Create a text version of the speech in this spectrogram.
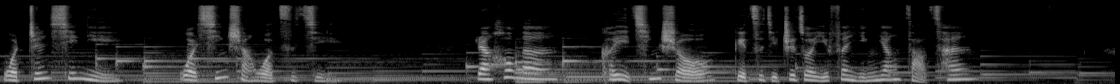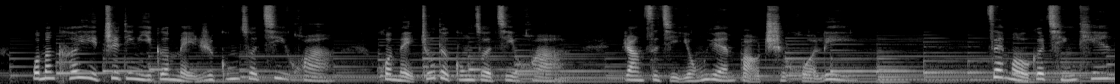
我珍惜你，我欣赏我自己。”然后呢？可以亲手给自己制作一份营养早餐。我们可以制定一个每日工作计划或每周的工作计划，让自己永远保持活力。在某个晴天，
